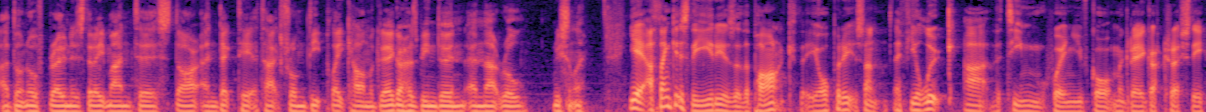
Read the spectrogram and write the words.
I don't know if Brown is the right man to start and dictate attacks from deep like Callum McGregor has been doing in that role recently. Yeah, I think it's the areas of the park that he operates in. If you look at the team when you've got McGregor, Christie,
